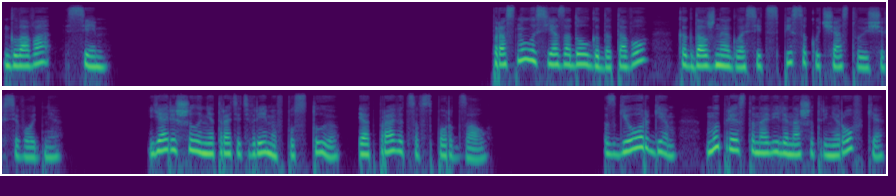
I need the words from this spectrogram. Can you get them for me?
Глава 7 Проснулась я задолго до того, как должны огласить список участвующих сегодня. Я решила не тратить время впустую и отправиться в спортзал. С Георгием мы приостановили наши тренировки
